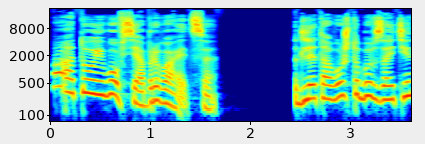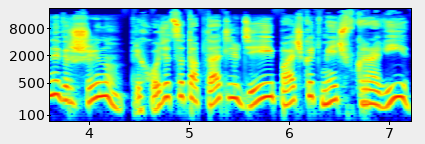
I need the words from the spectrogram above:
а то и вовсе обрывается. Для того, чтобы взойти на вершину, приходится топтать людей и пачкать меч в крови.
